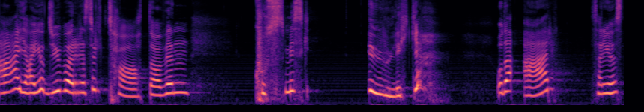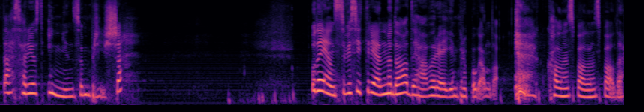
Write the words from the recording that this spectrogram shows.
er jeg og du bare resultatet av en kosmisk ulykke. Og det er seriøst, det er seriøst ingen som bryr seg. Og det eneste vi sitter igjen med da, det er vår egen propaganda. Kall en spade en spade.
